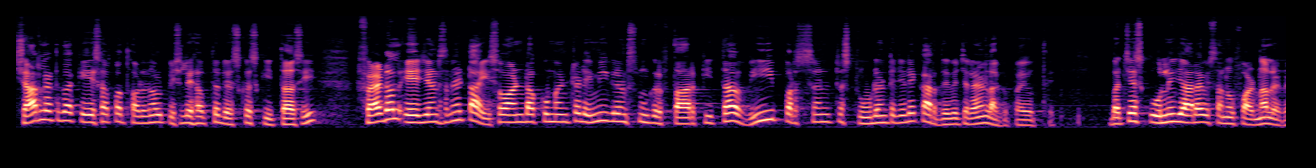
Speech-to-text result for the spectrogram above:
ਸ਼ਾਰਲਟ ਦਾ ਕੇਸ ਆਪਾਂ ਤੁਹਾਡੇ ਨਾਲ ਪਿਛਲੇ ਹਫ਼ਤੇ ਡਿਸਕਸ ਕੀਤਾ ਸੀ। ਫੈਡਰਲ ਏਜੰਟਸ ਨੇ 250 ਅਨਡਾਕੂਮੈਂਟਡ ਇਮੀਗ੍ਰੈਂਟਸ ਨੂੰ ਗ੍ਰਿਫਤਾਰ ਕੀਤਾ। 20% ਸਟੂਡੈਂਟ ਜਿਹੜੇ ਘਰ ਦੇ ਵਿੱਚ ਰਹਿਣ ਲੱਗ ਪਏ ਉੱਥੇ। ਬੱਚੇ ਸਕੂਲ ਨਹੀਂ ਜਾ ਰਹੇ ਵੀ ਸਾਨੂੰ ਫੜ ਨਾ ਲੈਣ।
